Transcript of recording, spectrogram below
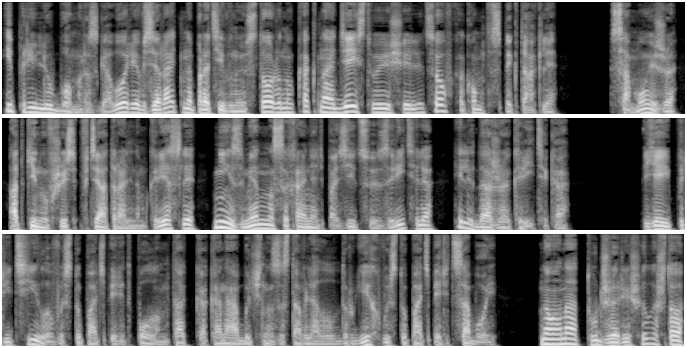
и при любом разговоре взирать на противную сторону, как на действующее лицо в каком-то спектакле. Самой же, откинувшись в театральном кресле, неизменно сохранять позицию зрителя или даже критика. Ей притило выступать перед Полом так, как она обычно заставляла других выступать перед собой. Но она тут же решила, что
